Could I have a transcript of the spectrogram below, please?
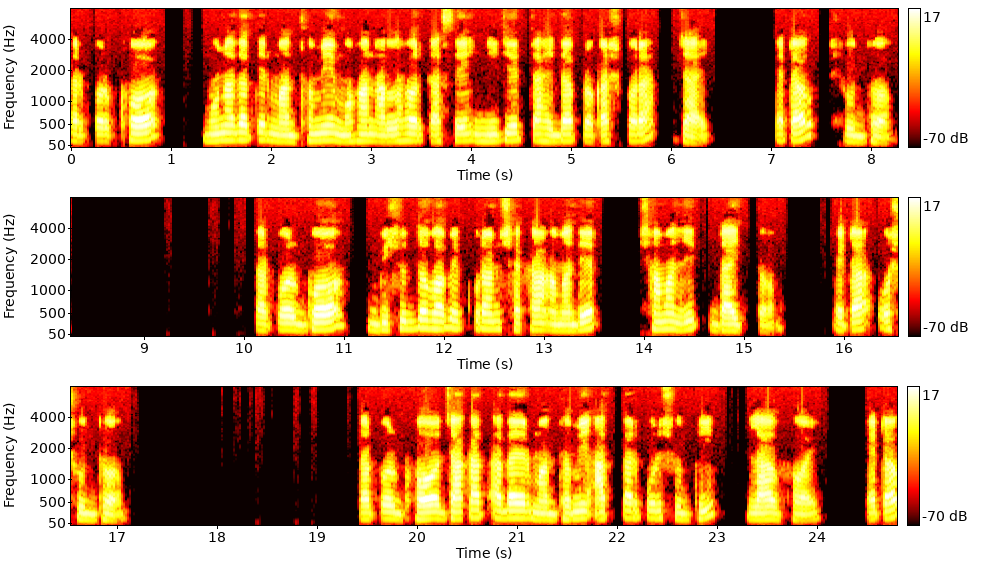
তারপর খ, মোনাজাতের মাধ্যমে মহান আল্লাহর কাছে নিজের চাহিদা প্রকাশ করা যায় এটাও শুদ্ধ। তারপর গ বিশুদ্ধভাবে কোরআন শেখা আমাদের সামাজিক দায়িত্ব, এটা অশুদ্ধ তারপর ঘ, জাকাত আদায়ের মাধ্যমে আত্মার পরিশুদ্ধি লাভ হয়, এটাও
